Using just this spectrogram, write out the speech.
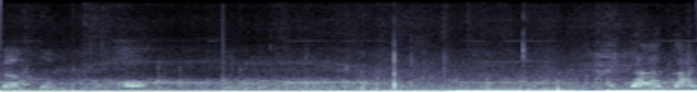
間都好，係得一間。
